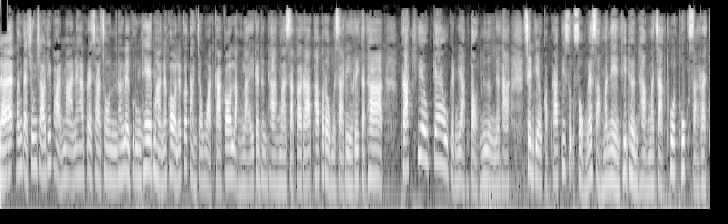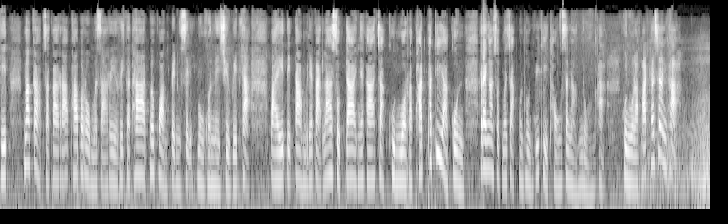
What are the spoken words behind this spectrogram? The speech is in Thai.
และตั้งแต่ช่วงเช้าที่ผ่านมานะคะประชาชนทั้งในกรุงเทพมหานคร และก็ต่างจังหวัดค่ะก็หลั่งไหลกันเดินทางมาสักการะพระบรมสารีริกธาตุพระเขี้ยวแก้วกันอย่างต่อเนื่องนะคะ เช่นเดียวกับพระพิสุสงฆ์และสามเณรที่เดินทางมาจากทั่วทุกสารทิศมากราบสักการะพระบรมสารีริกธาตุเพื่อความเป็นสิริมงคลในชีวิตค่ะ ไปติดตามบรรยากาศล่าสุดได้นะคะ จากคุณวรพัฒน์พัทยากุลรายงานสดมาจากมณฑลพิธีท้องสนามหลวงค่ะ คุณวรพัฒน์คะเชิญค่ะ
